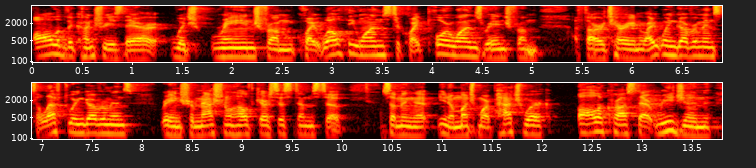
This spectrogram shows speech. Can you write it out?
all of the countries there, which range from quite wealthy ones to quite poor ones, range from authoritarian right-wing governments to left-wing governments, range from national healthcare systems to something that, you know, much more patchwork all across that region,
